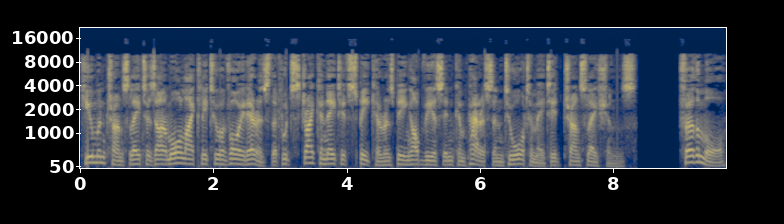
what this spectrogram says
human translators are more likely to avoid errors that would strike a native speaker as being obvious in comparison to automated translations. Furthermore,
